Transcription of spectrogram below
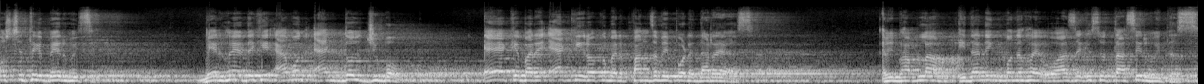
মসজিদ থেকে বের হয়েছি বের হয়ে দেখি এমন একদল যুবক একেবারে একই রকমের পাঞ্জাবি পরে দাঁড়ায় আছে। আমি ভাবলাম, ইদানিং মনে হয় ওয়াজে কিছু তাসির হইতেছে।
